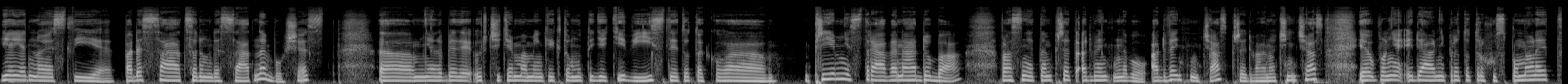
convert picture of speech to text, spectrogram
Je jedno, jestli je 50, 70 nebo 6. Eh, měly by určitě maminky k tomu ty děti výst. Je to taková příjemně strávená doba, vlastně ten předadventní nebo adventní čas, předvánoční čas, je úplně ideální pro to trochu zpomalit,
